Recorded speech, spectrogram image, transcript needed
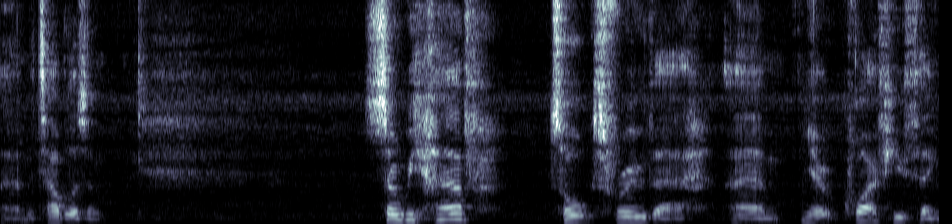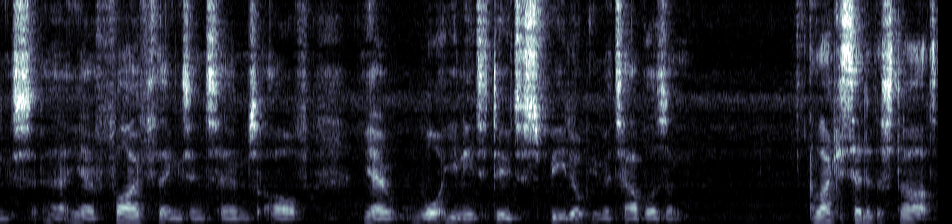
uh, metabolism. So we have talked through there, um, you know, quite a few things. Uh, you know, five things in terms of you know what you need to do to speed up your metabolism. And like I said at the start,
